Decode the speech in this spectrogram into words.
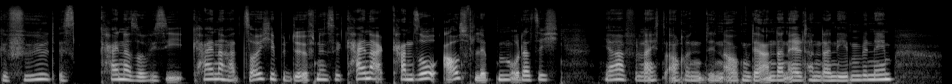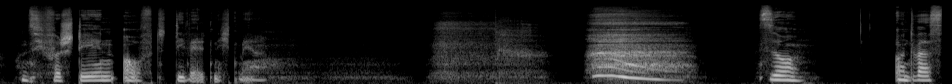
gefühlt ist keiner so wie sie, keiner hat solche Bedürfnisse, keiner kann so ausflippen oder sich ja, vielleicht auch in den Augen der anderen Eltern daneben benehmen und sie verstehen oft die Welt nicht mehr. So, und was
